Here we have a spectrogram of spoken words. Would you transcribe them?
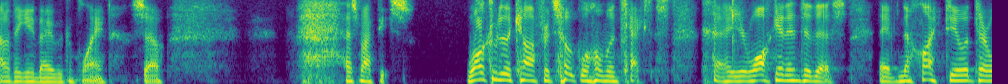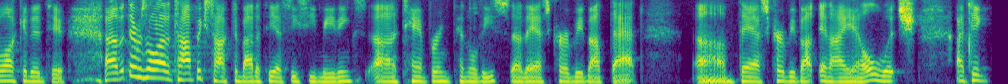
I don't think anybody would complain. So that's my piece. Welcome to the conference, Oklahoma and Texas. You're walking into this. They have no idea what they're walking into. Uh, but there was a lot of topics talked about at the SEC meetings, uh, tampering penalties. They asked Kirby about that. Um, they asked Kirby about NIL, which I think,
